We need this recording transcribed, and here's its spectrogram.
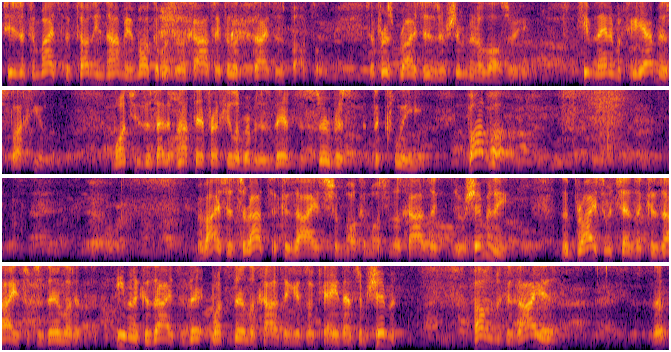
She's in kamais the tani nami moka the chaz. I feel like the is bottle. So first price is Rav Shimon Elazar. Kim the enemy is lachila. Once you decide it's not there for achila purposes, it's there to service the kli. Bottle. Rabbi says Taratza Kazayis Shemokim Mos the Chazik Shimoni. The Bryce which says a Kazayis, which is there even a Kazayis, once there lechazik, it's okay. That's Reb Shimon. Pachas Kazayis. But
